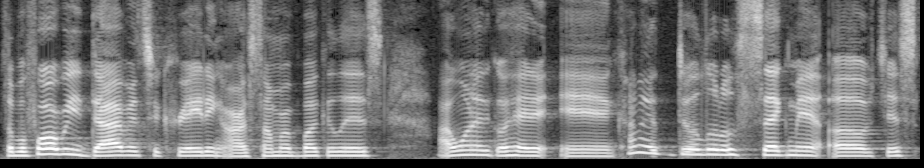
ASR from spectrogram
So before we dive into creating our summer bucket list, I wanted to go ahead and kind of do a little segment of just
